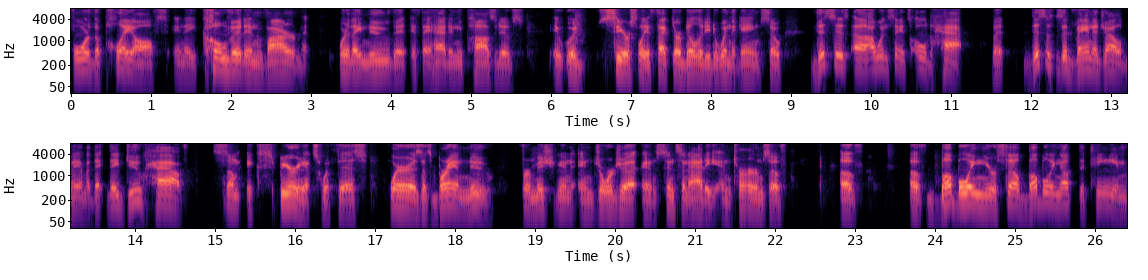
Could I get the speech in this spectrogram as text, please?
for the playoffs in a COVID environment where they knew that if they had any positives, it would seriously affect their ability to win the game. So this is, uh, I wouldn't say it's old hat, but this is advantage Alabama. They, they do have some experience with this, whereas it's brand new for Michigan and Georgia and Cincinnati in terms of of of bubbling yourself, bubbling up the team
